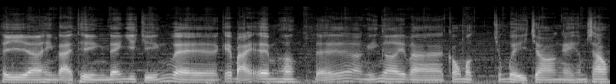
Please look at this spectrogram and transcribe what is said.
Thì à, hiện tại Thiền đang di chuyển về cái bãi êm hơn Để à, nghỉ ngơi và câu mực chuẩn bị cho ngày hôm sau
